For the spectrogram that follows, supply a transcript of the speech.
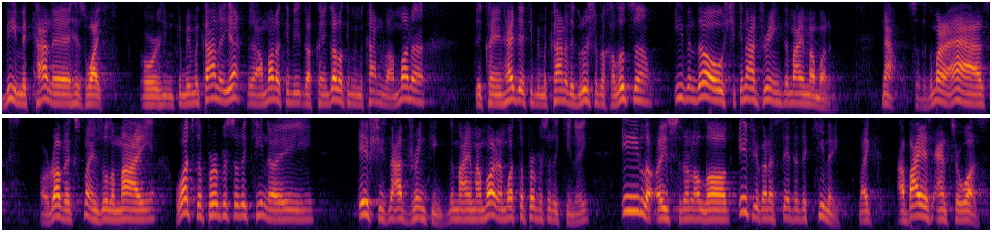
be mikana his wife, or he can be mikana. Yeah, the amana can be the kohen gadol can be mikana the amana. The kohen hedyet can be mikana the grusha v'chalutza, even though she cannot drink the mayim amarim. Now, so the Gemara asks, or Rav explains, Ulamai, what's the purpose of the kinoi if she's not drinking the mayim amarim? What's the purpose of the kinoi? If you're going to say that the kinoi, like Abaya's answer was,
